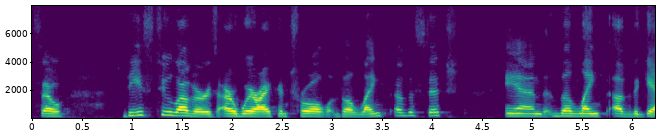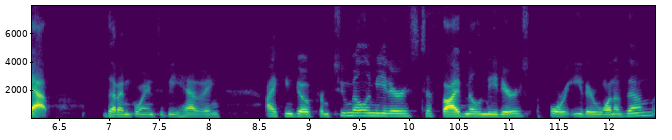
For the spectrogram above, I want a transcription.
So these two levers are where I control the length of the stitch and the length of the gap that I'm going to be having. I can go from two millimeters to five millimeters for either one of them.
